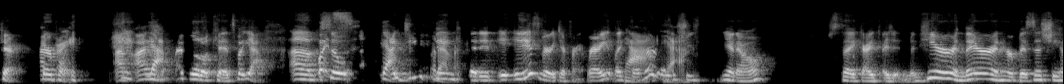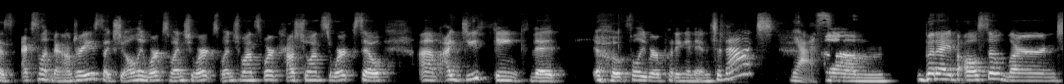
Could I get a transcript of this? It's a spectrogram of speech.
fair, fair point. I, I, yeah. have, I, have, little kids, but yeah. Um, but, so yeah, I do whatever. think that it, it is very different, right? Like yeah, for her, yeah. she's, you know, she's like, I, I didn't here and there in her business. She has excellent boundaries. Like she only works when she works, when she wants to work, how she wants to work. So um, I do think that hopefully we're putting an end to that. Yes. Um, but I've also learned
